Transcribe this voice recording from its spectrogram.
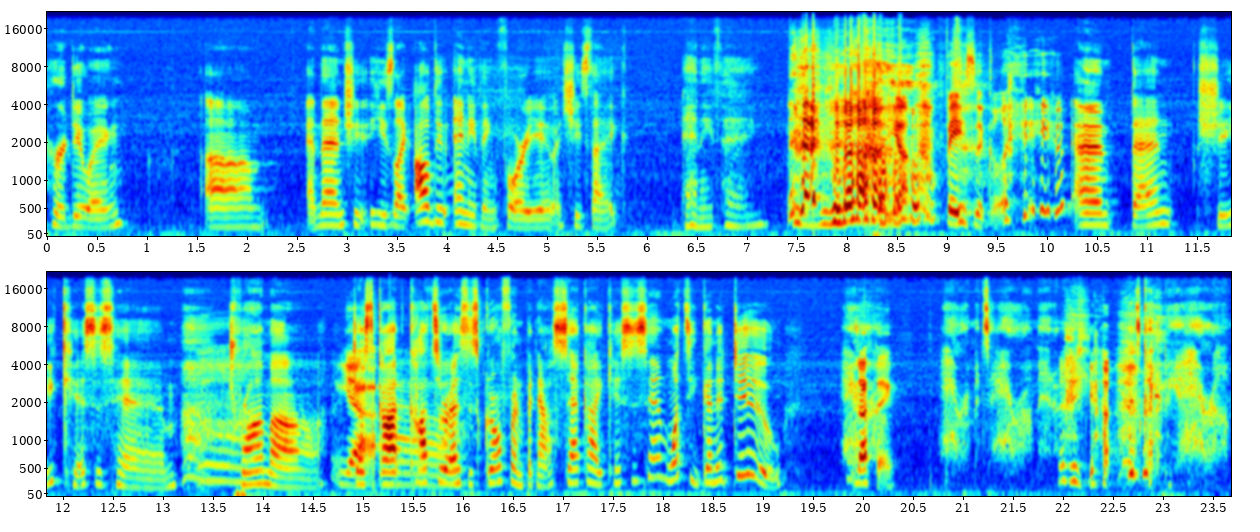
her doing, um, and then she he's like, "I'll do anything for you," and she's like, "Anything," yeah, basically. and then. She kisses him. Drama. Yeah. Just got Katsura as his girlfriend, but now Sekai kisses him. What's he gonna do? Harem. Nothing. Harem. It's a harem. yeah. It's gonna be a harem.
